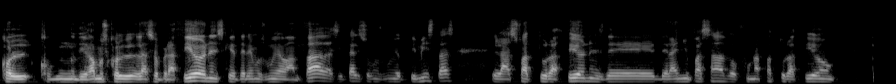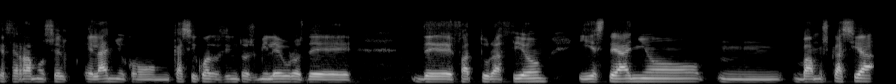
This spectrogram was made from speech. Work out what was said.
Con, digamos, con las operaciones que tenemos muy avanzadas y tal, somos muy optimistas. Las facturaciones del año pasado fue una facturación que cerramos el, el año con casi 400.000 euros de, de facturación y este año mm, vamos casi a,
